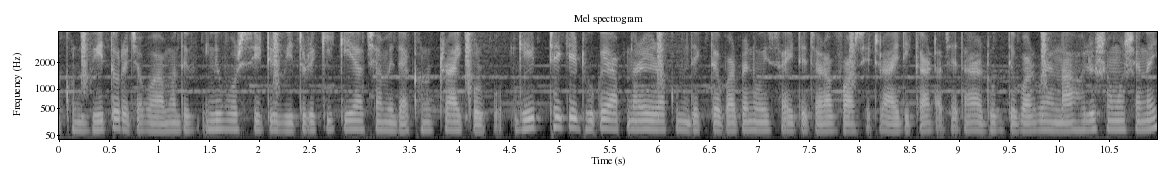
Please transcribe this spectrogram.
এখন ভিতরে যাব। আমাদের ইউনিভার্সিটির ভিতরে কি কি আছে আমি দেখানো ট্রাই করব। গেট থেকে ঢুকে আপনারা এরকম দেখতে পারবেন ওই সাইটে যারা ভার্সিটির আইডি কার্ড আছে তারা ঢুকতে পারবে। না হলেও সমস্যা নেই,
